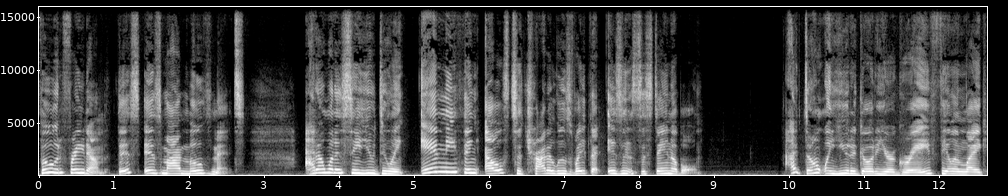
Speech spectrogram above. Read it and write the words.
Food freedom. This is my movement. I don't want to see you doing anything else to try to lose weight that isn't sustainable. I don't want you to go to your grave feeling like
